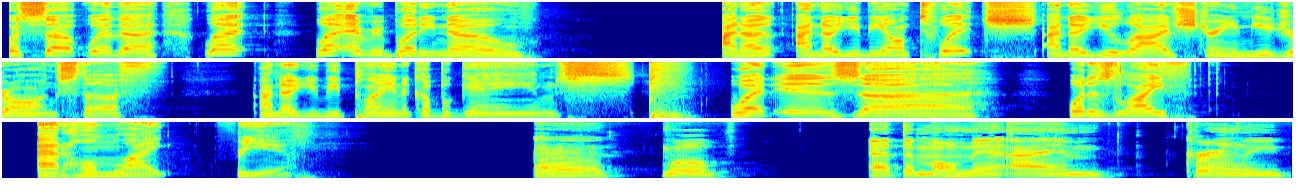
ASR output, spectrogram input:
What's up with uh? Let let everybody know. I know I know you be on Twitch. I know you live stream. You drawing stuff. I know you be playing a couple games. What is uh? What is life at home like for you? Uh, well, at the moment, I am currently,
